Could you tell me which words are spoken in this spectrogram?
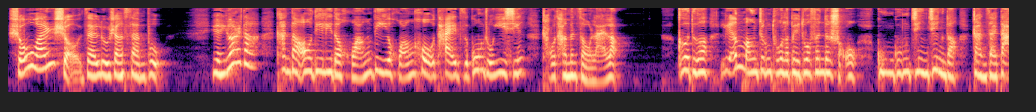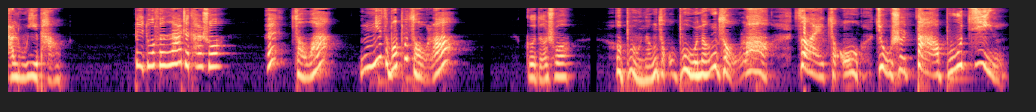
手挽手在路上散步，远远的看到奥地利的皇帝、皇后、太子、公主一行朝他们走来了。歌德连忙挣脱了贝多芬的手，恭恭敬敬的站在大路一旁。贝多芬拉着他说：“哎，走啊！你怎么不走了？”歌德说：“哦，不能走，不能走了，再走就是大不敬。”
